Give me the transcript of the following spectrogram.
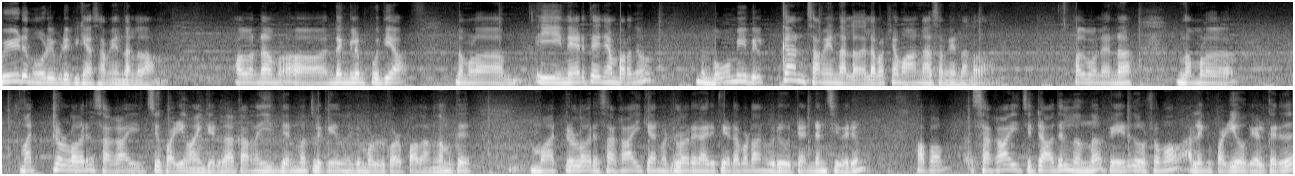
വീട് മൂടി പിടിപ്പിക്കാൻ സമയം നല്ലതാണ്. അതുകൊണ്ട് എന്തെങ്കിലും പുതിയ നമ്മൾ ഈ നേരത്തെ ഞാൻ പറഞ്ഞു ഭൂമി വിൽക്കാൻ സമയം നല്ലതല്ല പക്ഷെ വാങ്ങാൻ സമയം നല്ലതാണ്. അതുപോലെ തന്നെ നമ്മൾ മറ്റുള്ളവരെ സഹായിച്ച് പഴി വാങ്ങിക്കരുത്. കാരണം ഈ ജന്മത്തിൽ കയറി നിൽക്കുമ്പോൾ ഒരു കുഴപ്പം അതാണ്. നമുക്ക് മറ്റുള്ളവരെ സഹായിക്കാൻ മറ്റുള്ളവരുടെ കാര്യത്തിൽ ഇടപെടാൻ ഒരു ടെൻഡൻസി വരും. അപ്പം സഹായിച്ചിട്ട് അതിൽ നിന്ന് പേരുദോഷമോ അല്ലെങ്കിൽ പഴിയോ കേൾക്കരുത്.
